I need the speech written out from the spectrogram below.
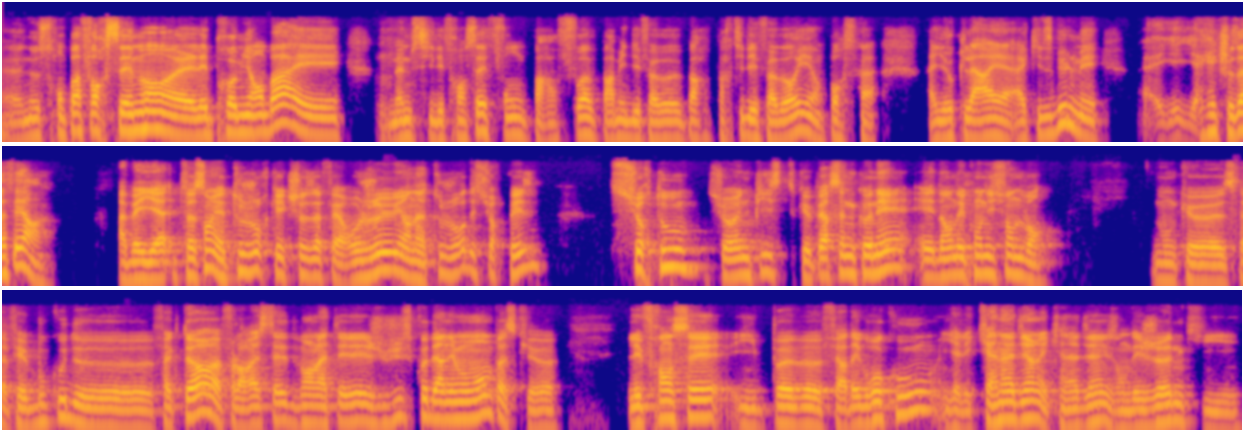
ne seront pas forcément euh, les premiers en bas. Et même si les Français font parfois parmi des par partie des favoris, on pense à, Yoclaré, à Kitzbühel, mais il y a quelque chose à faire. Ah ben, de toute façon, il y a toujours quelque chose à faire. Au jeu, il y en a toujours des surprises, surtout sur une piste que personne connaît et dans des conditions de vent. Donc, ça fait beaucoup de facteurs. Il va falloir rester devant la télé jusqu'au dernier moment parce que les Français, ils peuvent faire des gros coups. Il y a les Canadiens. Les Canadiens, ils ont des jeunes qui,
